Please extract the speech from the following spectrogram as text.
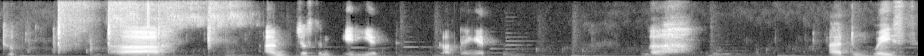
To ah, I'm just an idiot. God dang it. Ah, I had to waste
